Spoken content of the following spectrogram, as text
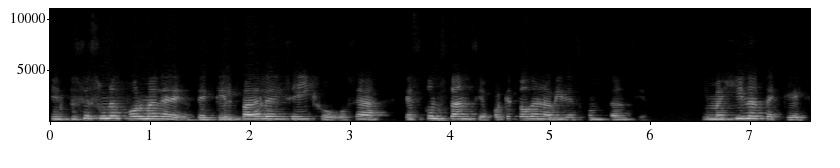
Entonces es una forma de, que el padre le dice, hijo, o sea, es constancia, porque todo en la vida es constancia. Imagínate que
